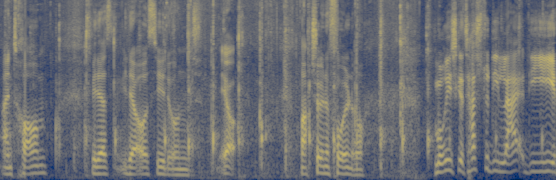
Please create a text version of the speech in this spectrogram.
ein Traum, wie, das, wie der aussieht. Und ja, Macht schöne Fohlen auch. Maurice, jetzt hast du die, die,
